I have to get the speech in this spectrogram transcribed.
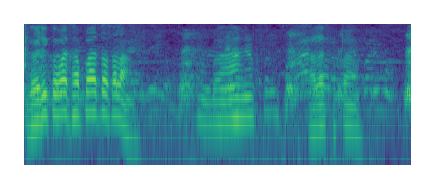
ઘડી કવા થપાયા તો તલા બહાને હાલે થપાયા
